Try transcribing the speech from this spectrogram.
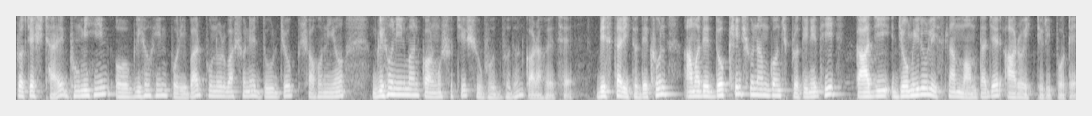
প্রচেষ্টায় ভূমিহীন ও গৃহহীন পরিবার পুনর্বাসনের দুর্যোগ সহনীয় গৃহ নির্মাণ কর্মসূচির শুভ উদ্বোধন করা হয়েছে। বিস্তারিত দেখুন আমাদের দক্ষিণ সুনামগঞ্জ প্রতিনিধি কাজী জমিরুল ইসলাম মমতাজের আরও একটি রিপোর্টে।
